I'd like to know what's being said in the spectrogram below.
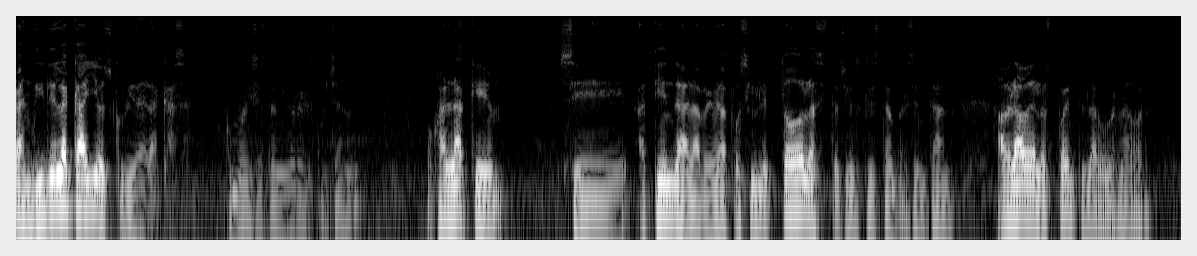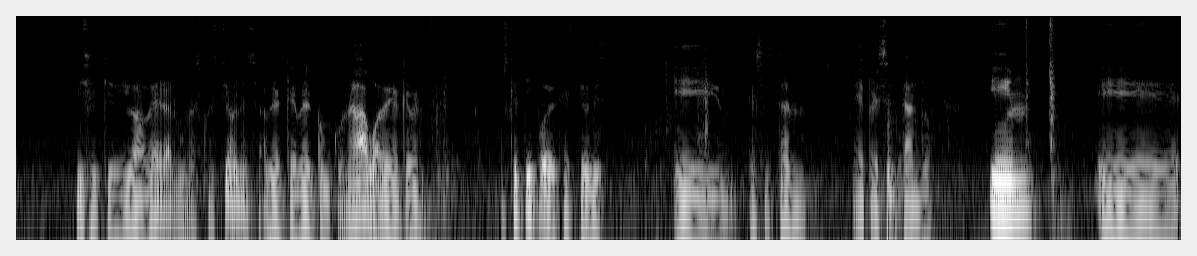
candil de la calle, oscuridad de la casa, como dice este amigo que escucha. Ojalá que se atienda a la brevedad posible todas las situaciones que se están presentando. Hablaba de los puentes la gobernadora. Dice que iba a haber algunas cuestiones, habría que ver con Conagua, habría que ver pues, qué tipo de gestiones eh, que se están eh, presentando. Y eh,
